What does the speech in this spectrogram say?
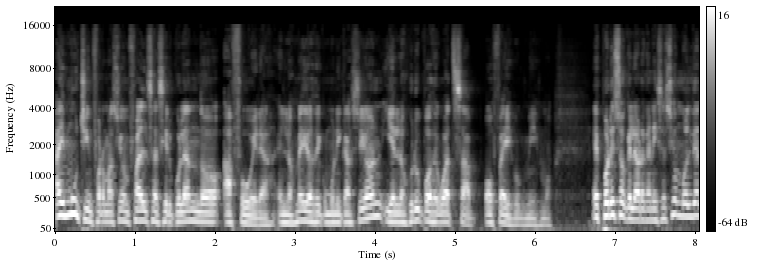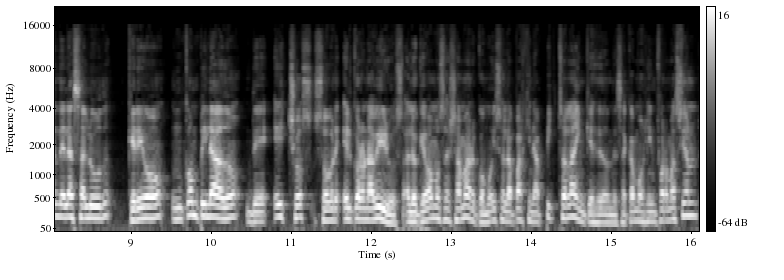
hay mucha información falsa circulando afuera, en los medios de comunicación y en los grupos de WhatsApp o Facebook mismo. Es por eso que la Organización Mundial de la Salud creó un compilado de hechos sobre el coronavirus, a lo que vamos a llamar, como hizo la página Pictoline, que es de donde sacamos la información,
